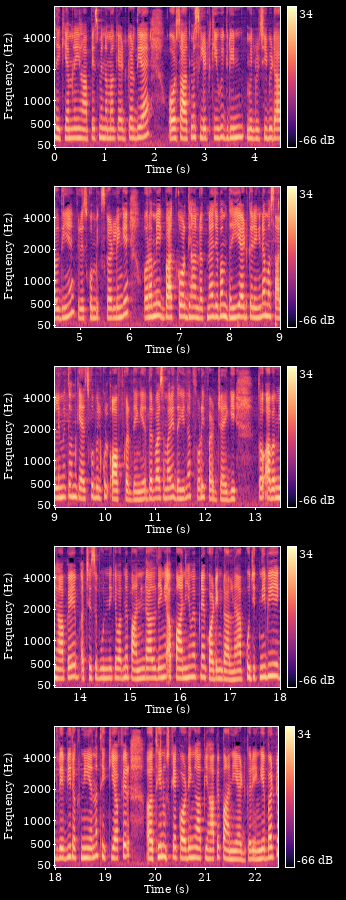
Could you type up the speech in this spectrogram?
देखिए, हमने यहाँ पे इसमें नमक ऐड कर दिया है और साथ में स्लिट की हुई ग्रीन मिर्ची भी डाल दी है, फिर इसको मिक्स कर लेंगे। और हमें एक बात का और ध्यान रखना है, जब हम दही ऐड करेंगे ना मसाले में तो हम गैस को बिल्कुल ऑफ़ कर देंगे, अदरवाइज़ हमारी दही ना थोड़ी फट जाएगी। तो अब हम यहाँ पे अच्छे से भूनने के बाद में पानी डाल देंगे। अब पानी हमें अपने अकॉर्डिंग डालना है। आपको जितनी भी ये ग्रेवी रखनी है ना थिक या फिर थिन, उसके अकॉर्डिंग आप यहाँ पे पानी ऐड करेंगे। बट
